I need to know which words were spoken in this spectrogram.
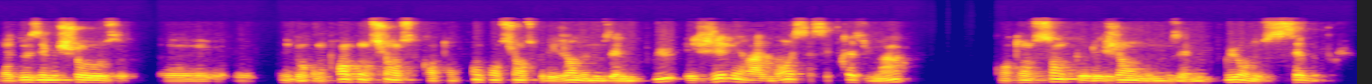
la deuxième chose, euh, et donc on prend conscience, quand on conscience que les gens ne nous aiment plus, et généralement, et ça c'est très humain, quand on sent que les gens ne nous aiment plus, on ne s'aime plus.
